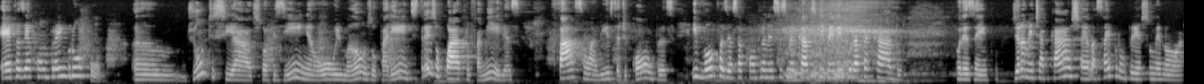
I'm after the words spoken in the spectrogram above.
é fazer a compra em grupo. Junte-se a sua vizinha, ou irmãos, ou parentes, três ou quatro famílias, façam a lista de compras e vão fazer essa compra nesses mercados que vendem por atacado, por exemplo. Geralmente a caixa ela sai por um preço menor,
